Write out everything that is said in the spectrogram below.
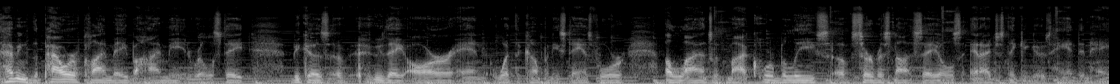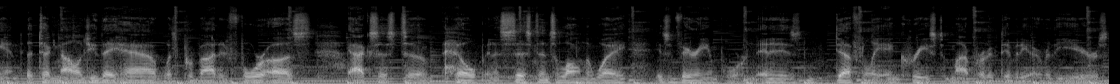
Having the power of Kline May behind me in real estate because of who they are and what the company stands for aligns with my core beliefs of service, not sales, and I just think it goes hand in hand. The technology they have, what's provided for us, access to help and assistance along the way is very important and it has definitely increased my productivity over the years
